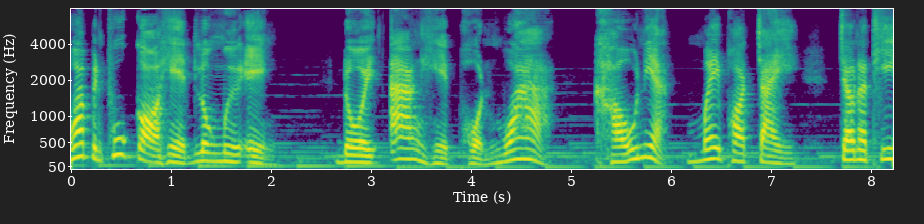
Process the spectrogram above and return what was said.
ว่าเป็นผู้ก่อเหตุลงมือเอง โดยอ้างเหตุผลว่าเขาเนี่ยไม่พอใจเจ้าหน้าที่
